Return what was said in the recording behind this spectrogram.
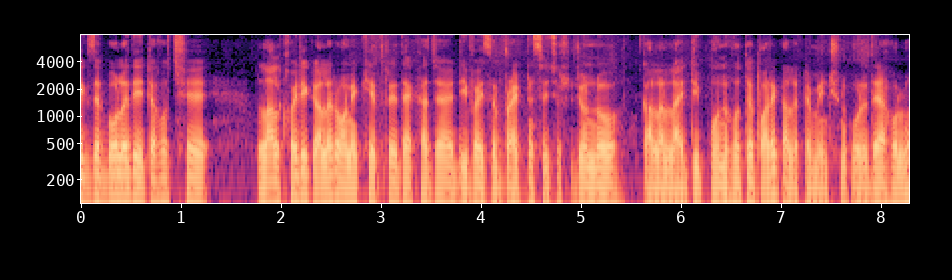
এক্সাক্ট বলে দিই, এটা হচ্ছে লাল খয়েরি কালার অনেক ক্ষেত্রে দেখা যায় ডিভাইসের ব্রাইটনেসের জন্য কালার লাইট ডিপ মনে হতে পারে। কালারটা মেনশন করে দেওয়া হলো।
